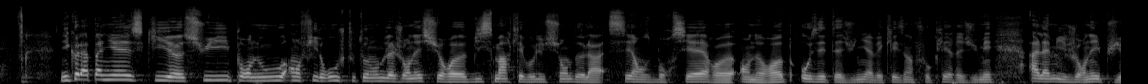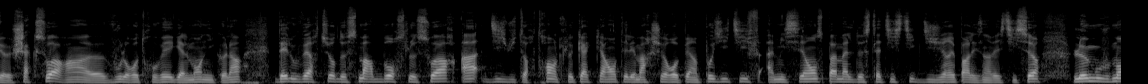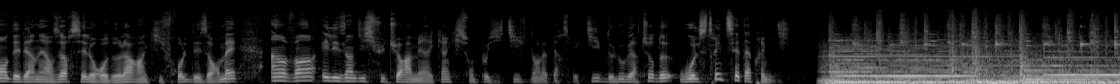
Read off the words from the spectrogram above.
Nicolas Pagnès qui euh, suit pour nous en fil rouge tout au long de la journée sur euh, Bismart l'évolution de la séance boursière euh, en Europe, aux États-Unis avec les infos clés résumées à la mi-journée. Et puis chaque soir, hein, vous le retrouvez également Nicolas dès l'ouverture de Smart Bourse le soir à 18h30. Le CAC 40 et les marchés européens positifs à mi-séance, pas mal de statistiques digérées par les investisseurs. Le mouvement des dernières heures, c'est l'euro-dollar hein, qui frôle désormais 1,20 et les indices futurs américains qui sont positifs dans la perspective de l'ouverture de Wall Street cet après-midi. Thank you.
